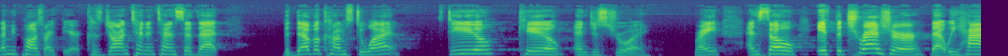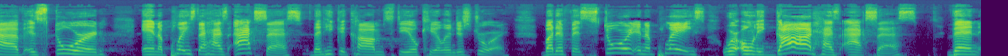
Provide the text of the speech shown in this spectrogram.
Let me pause right there because John 10 and 10 said that the devil comes to what? Steal, kill, and destroy, right? And so if the treasure that we have is stored in a place that has access, then he could come, steal, kill, and destroy. But if it's stored in a place where only God has access, then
